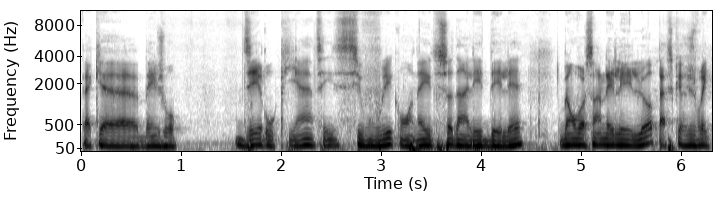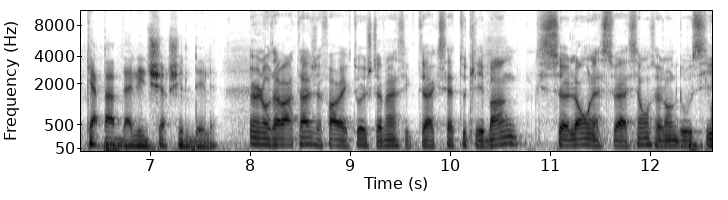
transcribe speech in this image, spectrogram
Fait que ben je vais dire aux clients, si vous voulez qu'on aide ça dans les délais, ben on va s'en aller là parce que je vais être capable d'aller chercher le délai. Un autre avantage de faire avec toi, justement, c'est que tu as accès à toutes les banques. Selon la situation, selon le dossier,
